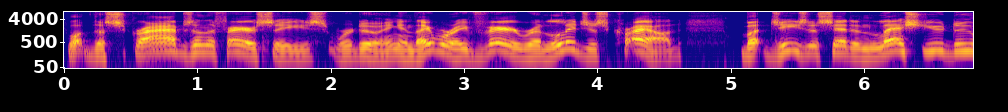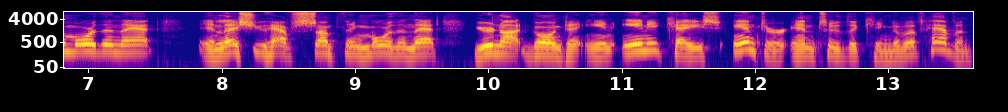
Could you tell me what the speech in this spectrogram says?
what the scribes and the Pharisees were doing, and they were a very religious crowd. But Jesus said, unless you do more than that, unless you have something more than that, you're not going to, in any case, enter into the kingdom of heaven.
